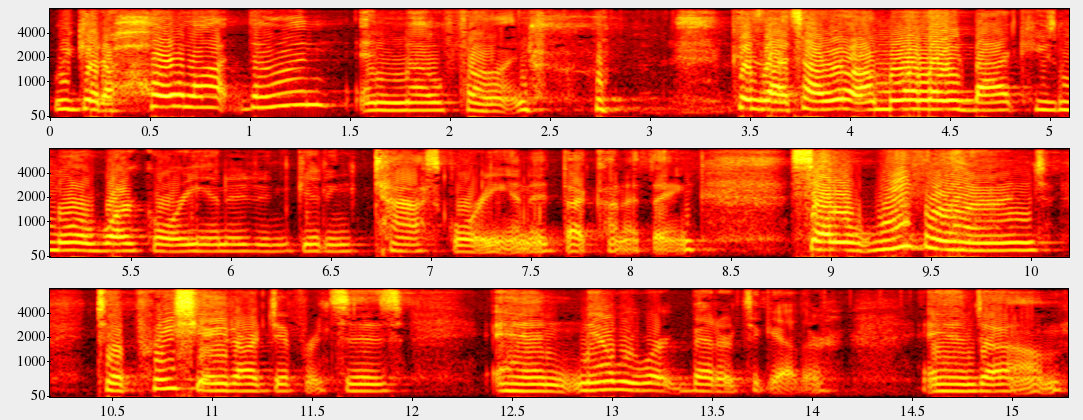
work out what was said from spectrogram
we'd get a whole lot done and no fun. Because that's how I'm more laid back. He's more work oriented and getting task oriented, that kind of thing. So we've learned to appreciate our differences, and now we work better together. And um,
